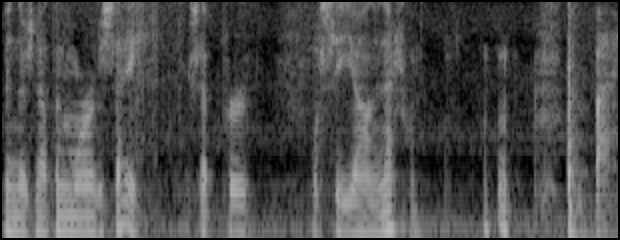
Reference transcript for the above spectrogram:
Then there's nothing more to say, except for we'll see you on the next one. Bye.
